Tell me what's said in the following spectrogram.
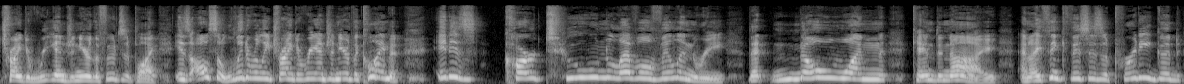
trying to re engineer the food supply, is also literally trying to re engineer the climate. It is cartoon level villainry that no one can deny. And I think this is a pretty good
